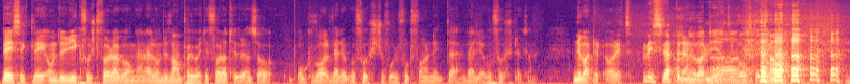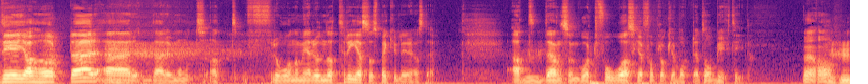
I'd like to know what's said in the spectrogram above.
Basically, om du gick först förra gången eller om du vann priority förra turen så, och väljer att gå först så får du fortfarande inte välja att gå först. Liksom. Nu vart det rörigt. Vi släpper Ja, nu den. vart det jättekonstigt. Det jag har hört där är däremot att från och med runda tre så spekuleras det. Att den som går tvåa ska få plocka bort ett objektiv. Jaha.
